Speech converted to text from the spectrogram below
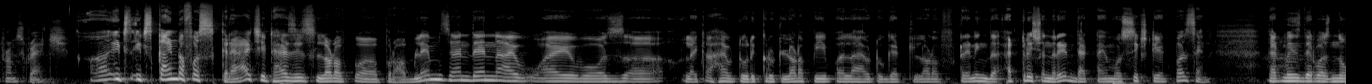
from scratch? Uh, it's it's kind of a scratch. It has its lot of uh, problems, and then I I was uh, like I have to recruit a lot of people. I have to get a lot of training. The attrition rate that time was sixty eight percent. That means there was no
